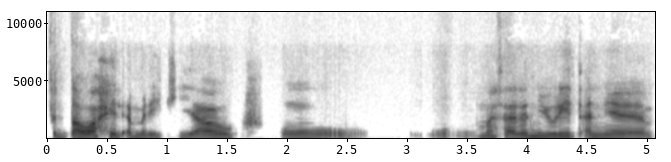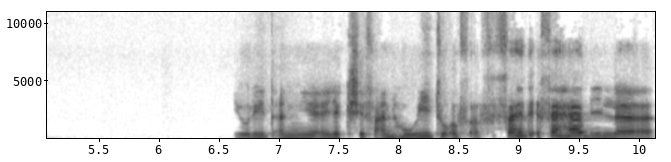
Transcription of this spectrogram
في الضواحي الأمريكية ومثلا يريد أن يريد أن يكشف عن هويته. فهذه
